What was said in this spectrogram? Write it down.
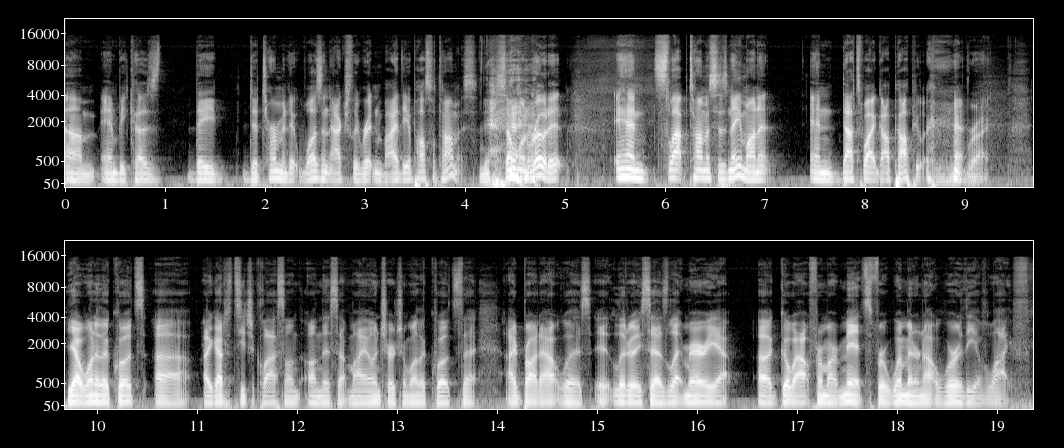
um, and because they determined it wasn't actually written by the Apostle Thomas. Someone wrote it and slapped Thomas's name on it, and that's why it got popular. right. Yeah, one of the quotes uh, I got to teach a class on on this at my own church, and one of the quotes that I brought out was it literally says, "Let Mary uh, go out from our midst, for women are not worthy of life."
